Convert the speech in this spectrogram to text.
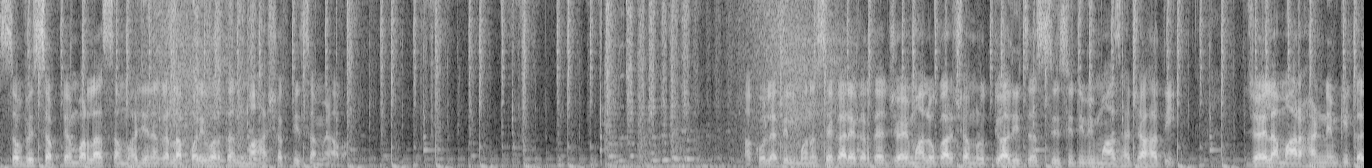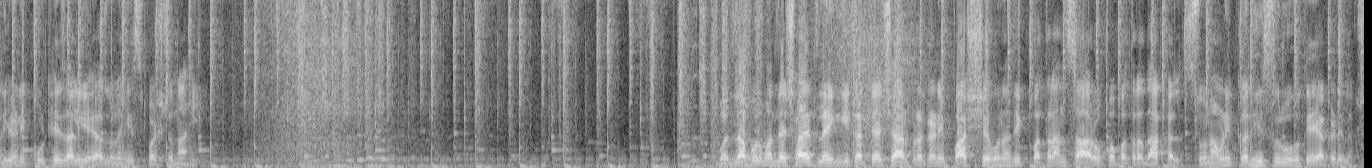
सव्वीस सप्टेंबरला संभाजीनगरला परिवर्तन महाशक्तीचा मेळावा. अकोल्यातील मनसे कार्यकर्त्या जय मालोकारच्या मृत्यूआधीचं सीसीटीव्ही माझाच्या हाती. जयला मारहाण नेमकी कधी आणि कुठे झाली हे अजूनही स्पष्ट नाही. बदलापूरमधल्या शाळेत लैंगिक अत्याचार प्रकरणी पाचशेहून अधिक पत्रांचं आरोपपत्र दाखल. सुनावणी कधी सुरू होते याकडे लक्ष.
